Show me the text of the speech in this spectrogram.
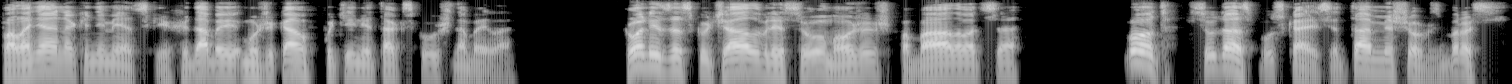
полонянок немецких, дабы мужикам в пути не так скучно было. Коли заскучал в лесу, можешь побаловаться. Вот сюда спускайся, там мешок сбрось.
